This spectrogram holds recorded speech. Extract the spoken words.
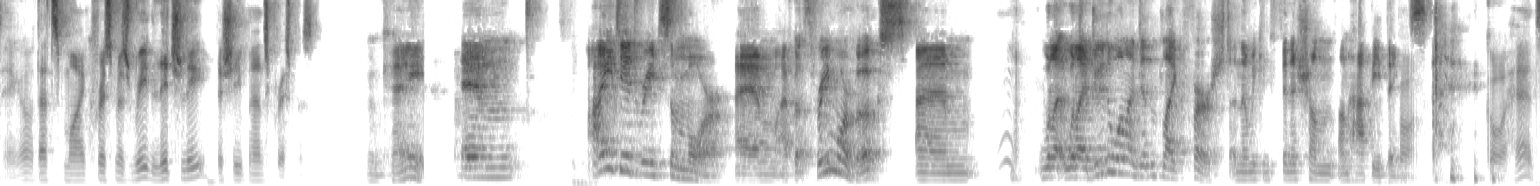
there you go. That's my Christmas read. Literally, the Sheepman's Christmas. Okay. Um, I did read some more. Um, I've got three more books. Um, will I will I do the one I didn't like first, and then we can finish on on happy things. Go ahead.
